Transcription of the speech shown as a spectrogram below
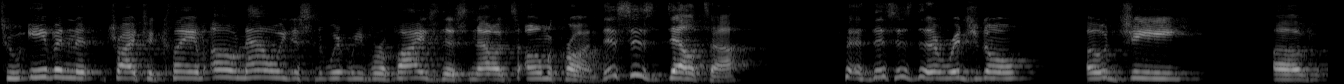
to even try to claim, oh, now we just we've revised this. Now it's Omicron. This is Delta. this is the original OG of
